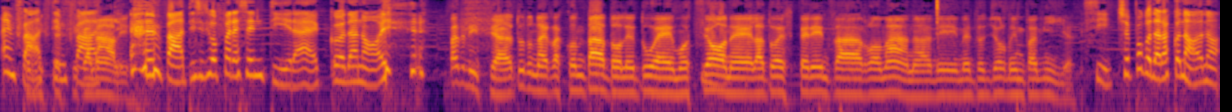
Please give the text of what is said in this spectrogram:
eh, infatti, infatti, infatti si può fare sentire ecco da noi Patrizia, tu non hai raccontato le tue emozioni, no. la tua esperienza romana di Mezzogiorno in famiglia? Sì, c'è poco da raccontare, no, no.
